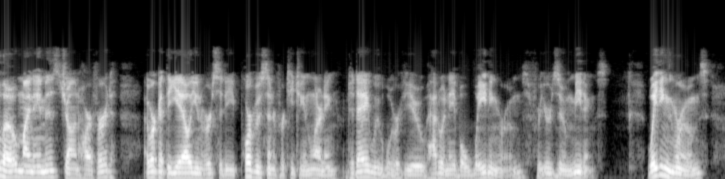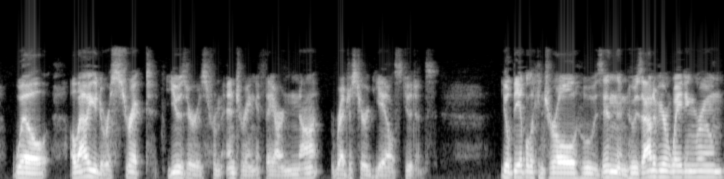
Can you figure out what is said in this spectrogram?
Hello, my name is John Harford. I work at the Yale University Poorvu Center for Teaching and Learning. Today we will review how to enable waiting rooms for your Zoom meetings. Waiting rooms will allow you to restrict users from entering if they are not registered Yale students. You'll be able to control who's in and who's out of your waiting room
